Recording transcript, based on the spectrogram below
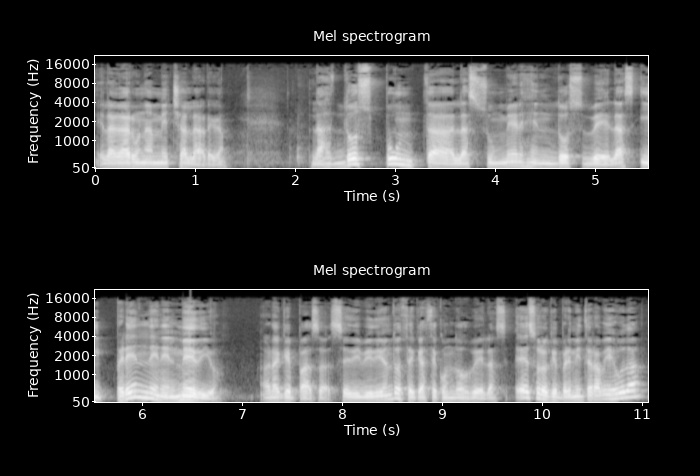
Él agarra una mecha larga. Las dos puntas las sumerge en dos velas y prende en el medio. Ahora, ¿qué pasa? Se dividió en dos, te quedaste con dos velas. Eso es lo que permite Rabbi Judá.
